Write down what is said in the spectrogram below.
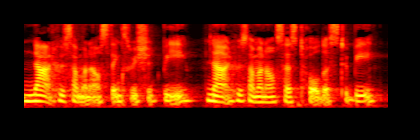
not who someone else thinks we should be, not who someone else has told us to be.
